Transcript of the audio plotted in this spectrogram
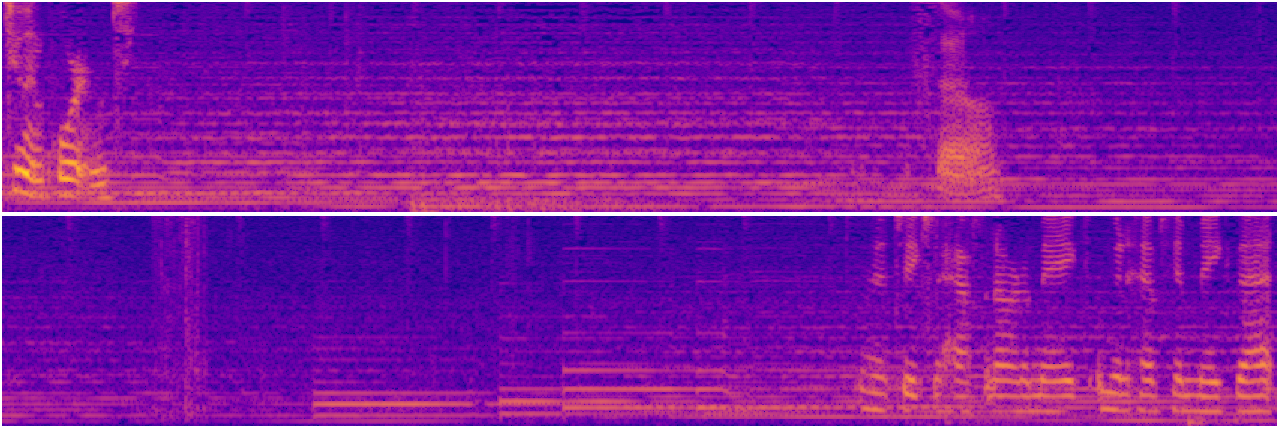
too important. So and it takes a half an hour to make. I'm going to have him make that.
